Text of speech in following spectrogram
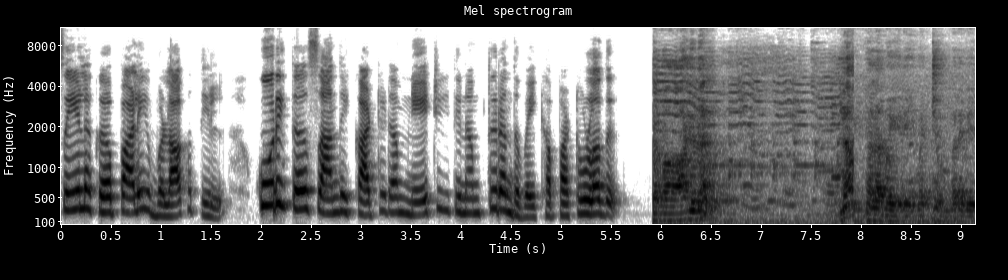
செயலக பழைய வளாகத்தில் குறித்த சந்தை கட்டிடம் நேற்றைய தினம் திறந்து வைக்கப்பட்டுள்ளது. மற்றும் எங்களுடைய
